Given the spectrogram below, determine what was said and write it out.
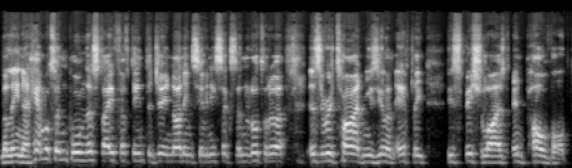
Melina Hamilton, born this day, 15th of June 1976 in Rotorua, is a retired New Zealand athlete who specialised in pole vault.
